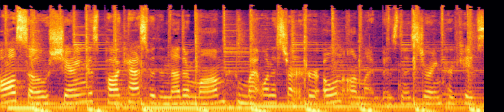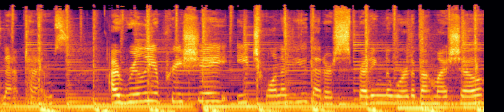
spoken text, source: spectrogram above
Also, sharing this podcast with another mom who might want to start her own online business during her kids' nap times. I really appreciate each one of you that are spreading the word about my show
